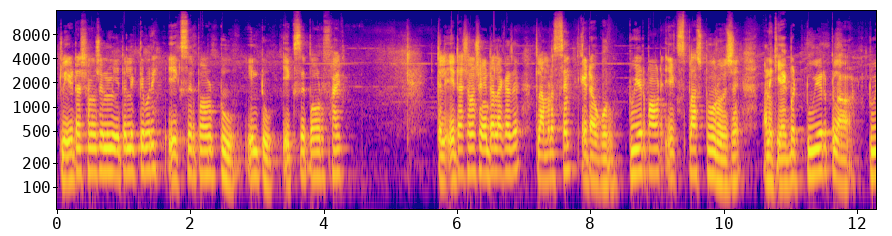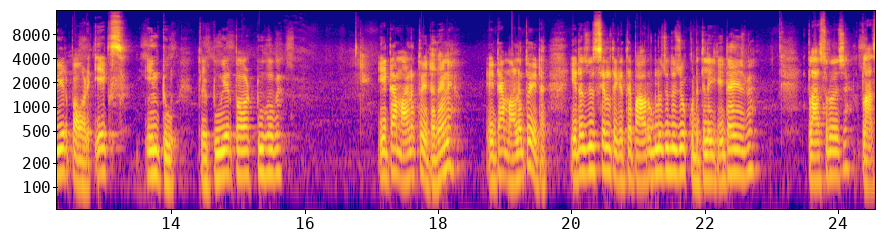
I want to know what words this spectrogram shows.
তাহলে এটার সমস্যা আমি এটা লিখতে পারি এক্সের পাওয়ার টু ইন্টু এক্সের পাওয়ার ফাইভ তাহলে এটা সমস্যা এটা লেখা যায়, তাহলে আমরা সেম এটাও করব। টু এর পাওয়ার এক্স প্লাস টু রয়েছে মানে কি একবার টু এর পাওয়ার টু এর পাওয়ার এক্স ইন্টু তাহলে টু এর পাওয়ার টু হবে। এটা মানে তো এটা, তাই না? এটা মানে তো এটা। এটা যদি সেম থাকে তাহলে পাওয়ারগুলো যদি যোগ করি, তাহলে এটাই আসবে। প্লাস রয়েছে প্লাস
